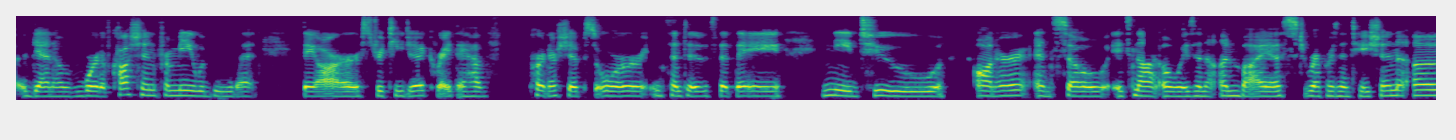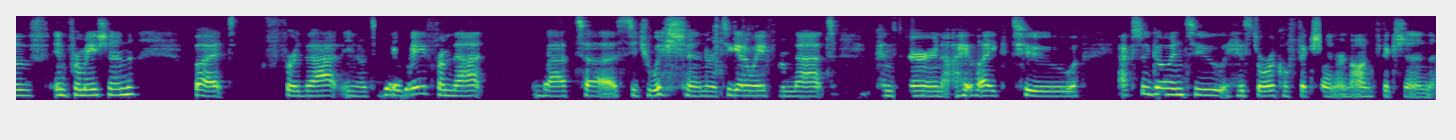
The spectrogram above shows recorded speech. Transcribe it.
again a word of caution from me would be that they are strategic, right? They have partnerships or incentives that they need to honor. And so it's not always an unbiased representation of information. But for that, you know, to get away from that, that uh, situation or to get away from that concern, I like to actually go into historical fiction or nonfiction.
